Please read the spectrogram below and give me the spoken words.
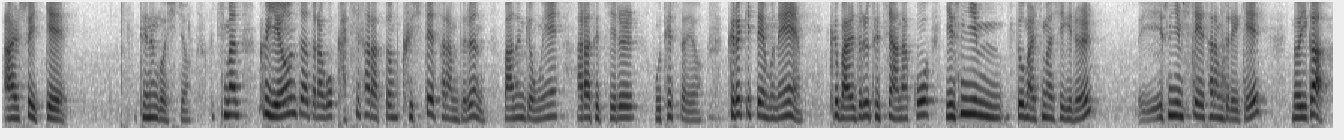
알 수 있게 되는 것이죠. 그렇지만 그 예언자들하고 같이 살았던 그 시대 사람들은 많은 경우에 알아듣지를 못했어요. 그랬기 때문에 그 말들을 듣지 않았고 예수님도 말씀하시기를 예수님 시대의 사람들에게 너희가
